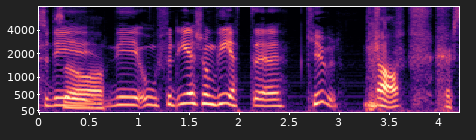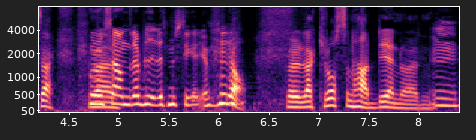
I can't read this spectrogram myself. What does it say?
Så det, Så- det är för er som vet, eh, kul. Ja, exakt. För oss andra blir det ett mysterium. Ja, för lacrossen hade ju ändå en Mm,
